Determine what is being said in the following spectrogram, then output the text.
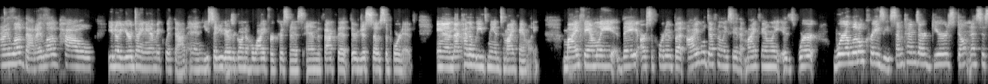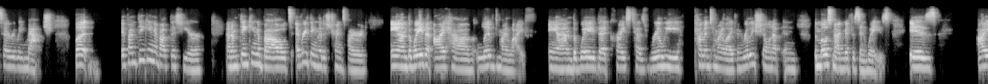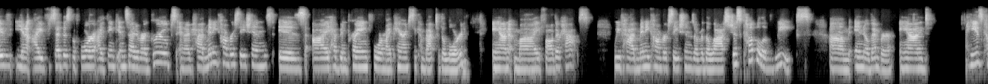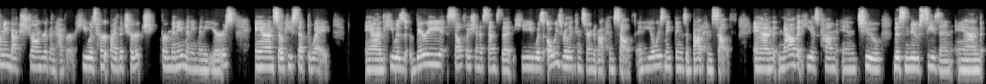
I love that. I love how, you know, you're dynamic with that. And you said you guys are going to Hawaii for Christmas and the fact that they're just so supportive. And that kind of leads me into my family. My family, they are supportive, but I will definitely say that my family is we're we're a little crazy. Sometimes our gears don't necessarily match. But if I'm thinking about this year and I'm thinking about everything that has transpired, and the way that I have lived my life and the way that Christ has really come into my life and really shown up in the most magnificent ways is I've, you know, I've said this before, I think inside of our groups, and I've had many conversations, is I have been praying for my parents to come back to the Lord, and my father has. We've had many conversations over the last just couple of weeks um, in November. And he's coming back stronger than ever. He was hurt by the church for many, many, many years. And so he stepped away. And he was very selfish in a sense that he was always really concerned about himself and he always made things about himself. And now that he has come into this new season and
